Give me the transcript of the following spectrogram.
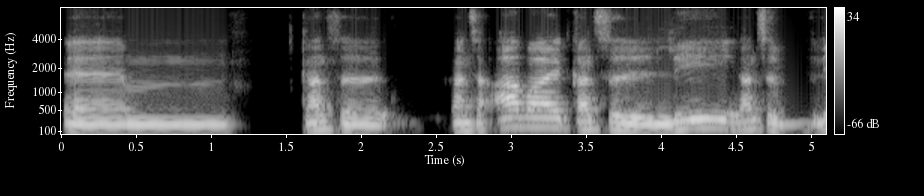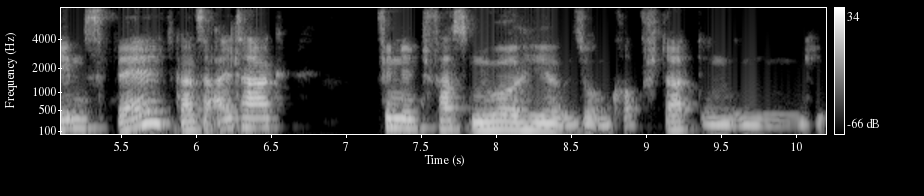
Ähm, ganze, ganze Arbeit, ganze, Le ganze Lebenswelt, ganze Alltag findet fast nur hier so im Kopf statt, in, in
